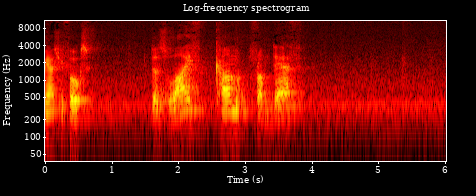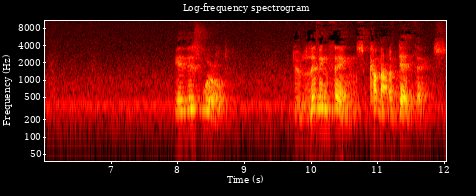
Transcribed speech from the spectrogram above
Me ask you, folks does life come from death. In this world, do living things come out of dead things?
